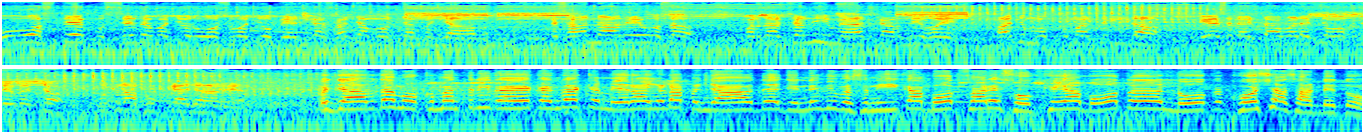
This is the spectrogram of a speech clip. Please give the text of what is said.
ਉਸ ਦੇ ਗੁੱਸੇ ਦੇ ਵਜੋਂ, ਰੋਸ ਵਜੋਂ ਬੇਰੁਜ਼ਗਾਰ ਸਾਂਝਾ ਮੋਰਚਾ ਪੰਜਾਬ ਕਿਸਾਨਾਂ ਦੇ ਉਸ ਪ੍ਰਦਰਸ਼ਨ ਦੀ ਹਮਾਇਤ ਕਰਦੇ ਹੋਏ ਅੱਜ ਮੁੱਖ ਮੰਤਰੀ ਦਾ ਇਸ ਲਾਈਟਾਂ ਵਾਲੇ ਚੌਕ ਦੇ ਵਿੱਚ ਪੁਤਲਾ ਫੂਕਿਆ ਜਾ ਰਿਹਾ ਪੰਜਾਬ ਦਾ ਮੁੱਖ ਮੰਤਰੀ ਤਾਂ ਇਹ ਕਹਿੰਦਾ ਕਿ ਮੇਰਾ ਜਿਹੜਾ ਪੰਜਾਬ ਦੇ ਜਿੰਨੇ ਵੀ ਵਸਨੀਕ ਆ ਬਹੁਤ ਸਾਰੇ ਸੌਖੇ ਆ ਬਹੁਤ ਲੋਕ ਖੁਸ਼ ਆ ਸਾਡੇ ਤੋਂ।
